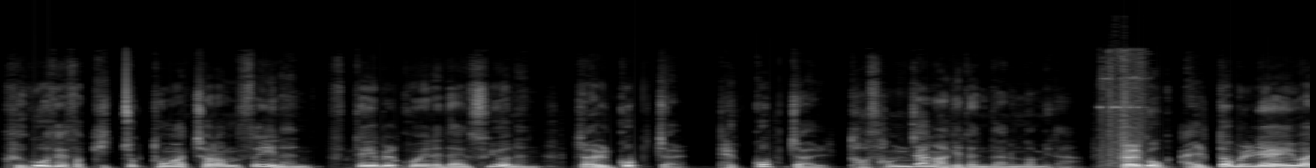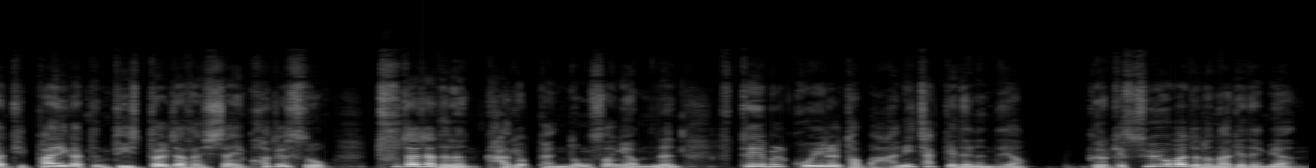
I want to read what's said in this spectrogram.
그곳에서 기축통화처럼 쓰이는 스테이블 코인에 대한 수요는 10곱절, 100곱절 더 성장하게 된다는 겁니다. 결국 RWA와 디파이 같은 디지털 자산 시장이 커질수록 투자자들은 가격 변동성이 없는 스테이블 코인을 더 많이 찾게 되는데요. 그렇게 수요가 늘어나게 되면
